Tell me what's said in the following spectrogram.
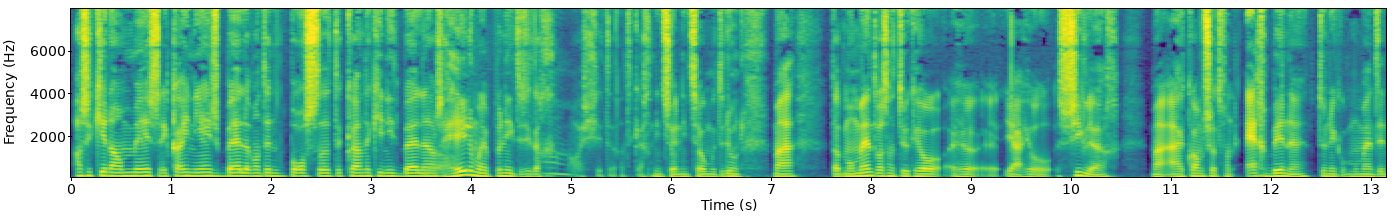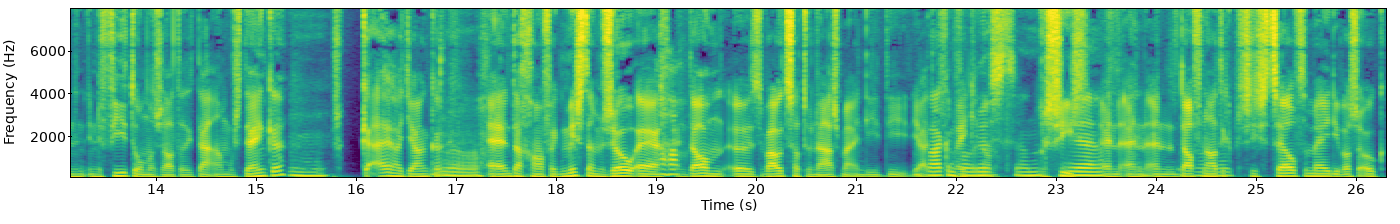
als ik je dan mis, ik kan je niet eens bellen, want in het bos dat kan ik je niet bellen. En was helemaal in paniek. Dus ik dacht, oh shit, dat had ik echt niet zo, niet zo moeten doen. Maar dat moment was natuurlijk heel, heel, eh, ja, heel zielig. Maar hij kwam soort van echt binnen toen ik op het moment in, in de viertonnen zat. Dat ik daaraan moest denken. Mm. Keihard janken. Ja. En dacht gewoon van, ik miste hem zo erg. Ah. En dan, eh Wout zat toen naast mij. En die, die, ja, die Waken spreek van je dan- rust. dan. Precies. En, en, en Daphne had ik precies hetzelfde mee. Die was ook,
